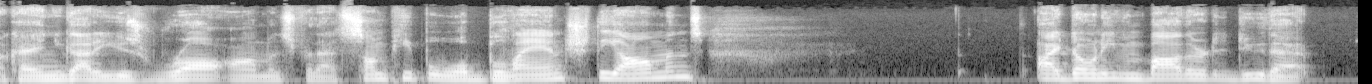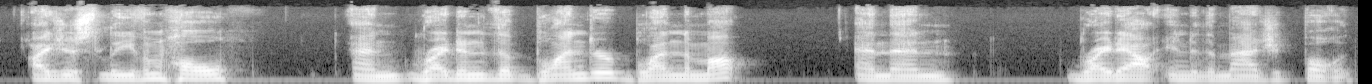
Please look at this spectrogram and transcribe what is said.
Okay, and you got to use raw almonds for that. Some people will blanch the almonds. I don't even bother to do that. I just leave them whole and right into the blender, blend them up, and then right out into the magic bullet.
